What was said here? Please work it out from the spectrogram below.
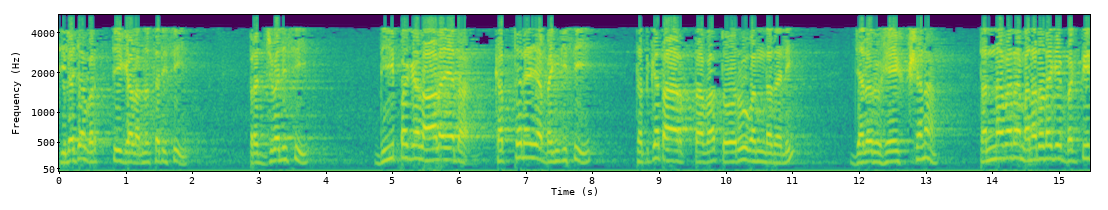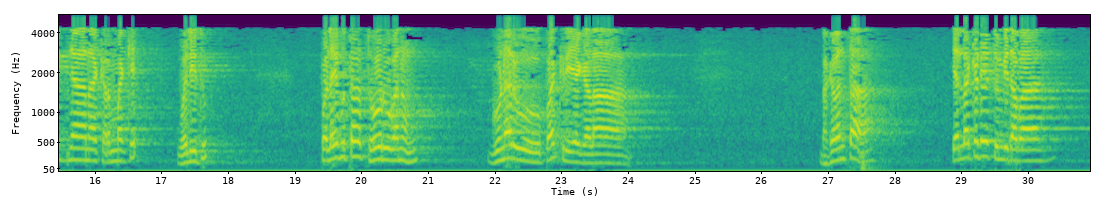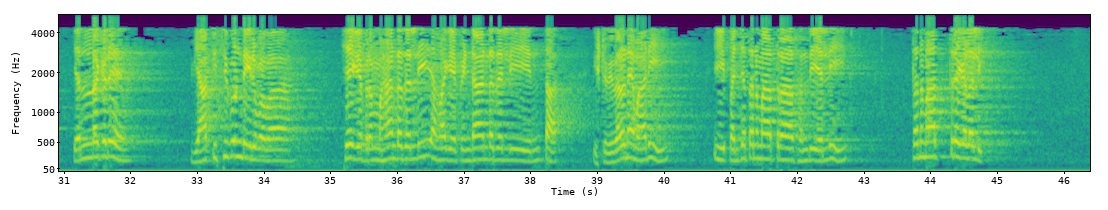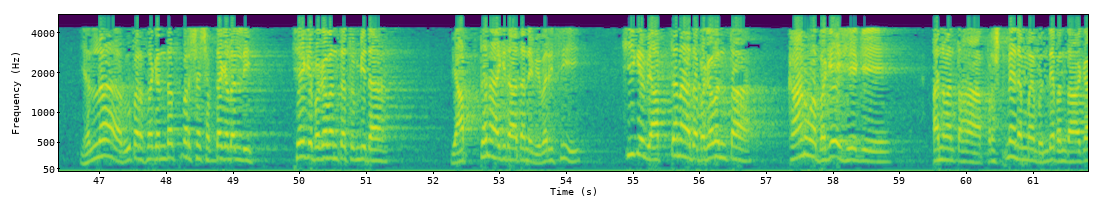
ತಿಲಜವರ್ತಿಗಳನುಸರಿಸಿ, ಪ್ರಜ್ವಲಿಸಿ, ದೀಪಗಳಾಲಯದ ಕತ್ತಲೆಯ ಭಂಗಿಸಿ, ತದ್ಗತಾರ್ಥವ ತೋರುವಂದದಲ್ಲಿ, ಜಲರು ಹೇ ಕ್ಷಣ ತನ್ನವರ ಮನದೊಳಗೆ ಭಕ್ತಿಜ್ಞಾನ ಕರ್ಮಕ್ಕೆ ಒಲಿದು ಪೊಳೆಬುತ ತೋರುವನು ಗುಣರೂಪ ಕ್ರಿಯೆಗಳ. ಭಗವಂತ ಎಲ್ಲ ಕಡೆ ತುಂಬಿದವ, ಎಲ್ಲ ಕಡೆ ವ್ಯಾಪಿಸಿಕೊಂಡು ಇರುವವ ಹೇಗೆ ಬ್ರಹ್ಮಾಂಡದಲ್ಲಿ, ಹಾಗೆ ಪಿಂಡಾಂಡದಲ್ಲಿ ಅಂತ ಇಷ್ಟು ವಿವರಣೆ ಮಾಡಿ, ಈ ಪಂಚತನ್ಮಾತ್ರ ಸಂಧಿಯಲ್ಲಿ ತನ್ಮಾತ್ರೆಗಳಲ್ಲಿ, ಎಲ್ಲ ರೂಪರಸಗಂಧ ಸ್ಪರ್ಶ ಶಬ್ದಗಳಲ್ಲಿ ಹೇಗೆ ಭಗವಂತ ತುಂಬಿದ ವ್ಯಾಪ್ತನಾಗಿದ ಅದನ್ನು ವಿವರಿಸಿ, ಹೀಗೆ ವ್ಯಾಪ್ತನಾದ ಭಗವಂತ ಕಾಣುವ ಬಗೆ ಹೇಗೆ ಅನ್ನುವಂತಹ ಪ್ರಶ್ನೆ ನಮ್ಮ ಮುಂದೆ ಬಂದಾಗ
